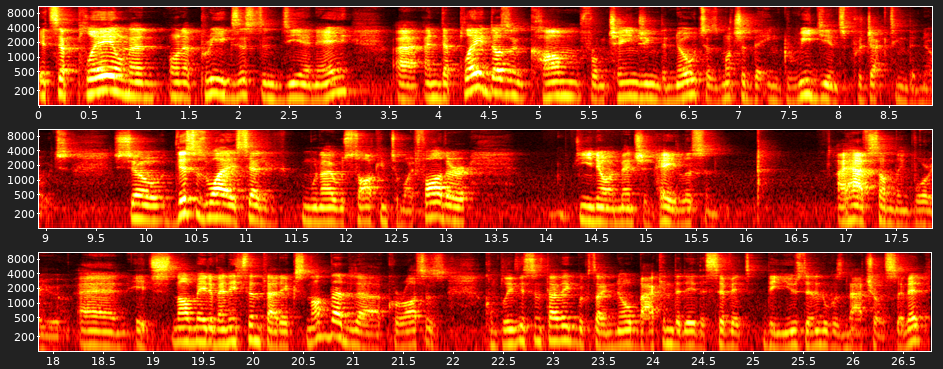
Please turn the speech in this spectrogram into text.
It's a play on an on a pre-existing DNA, uh, and the play doesn't come from changing the notes as much as the ingredients projecting the notes. So this is why I said when I was talking to my father, you know, I mentioned, hey, listen, I have something for you, and it's not made of any synthetics. Not that uh, Kouros is completely synthetic, because I know back in the day the civet they used in it was natural civet.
